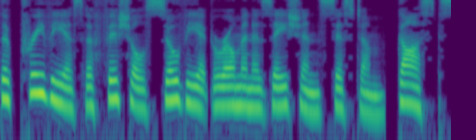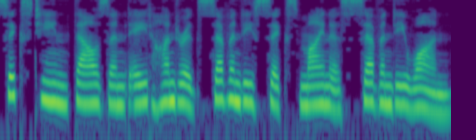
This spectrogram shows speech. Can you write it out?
The previous official Soviet romanization system, GOST 16876-71,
